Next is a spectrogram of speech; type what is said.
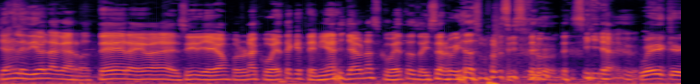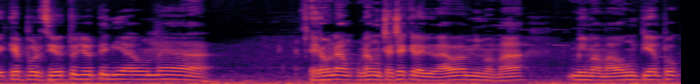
ya le dio la garrotera, iba a decir, y iban por una cubeta que tenían ya unas cubetas ahí servidas por si se decía, güey. Que, que por cierto yo tenía una... Era una, una muchacha que le ayudaba a mi mamá. Mi mamá un tiempo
